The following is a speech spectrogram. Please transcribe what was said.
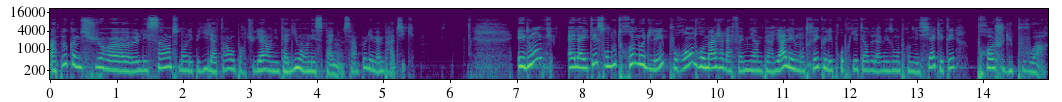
Un peu comme sur euh, les saintes dans les pays latins, au Portugal, en Italie ou en Espagne. C'est un peu les mêmes pratiques. Et donc, elle a été sans doute remodelée pour rendre hommage à la famille impériale et montrer que les propriétaires de la maison au 1er siècle étaient proches du pouvoir.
